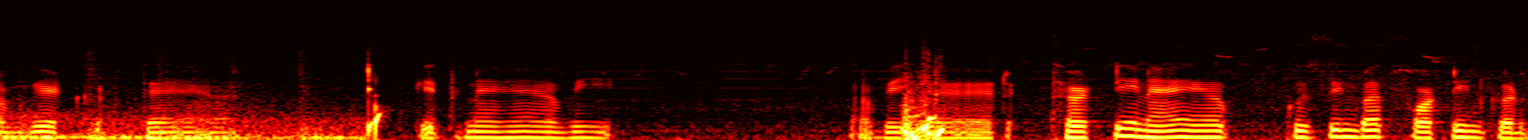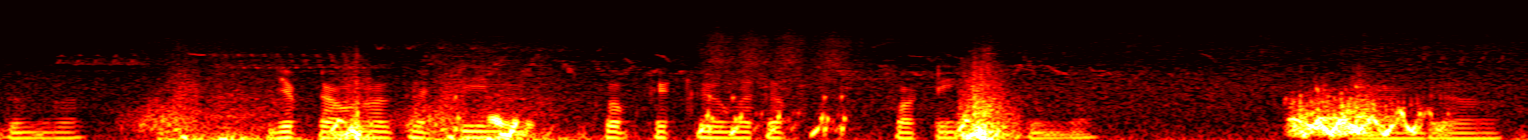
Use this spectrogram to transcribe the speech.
अपग्रेड करते हैं यार। कितने हैं अभी? अभी थर्टीन है अब कुछ दिन बाद फोर्टीन कर दूँगा। जब टाउन हॉल थर्टीन को अपडेट करूँगा तब फोर्टीन कर दूँगा। Uh,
